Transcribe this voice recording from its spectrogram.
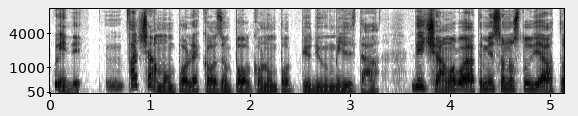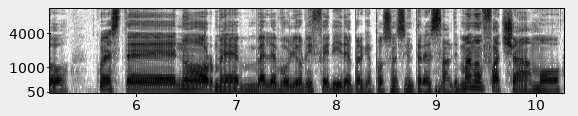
quindi mm, facciamo un po' le cose un po' con un po' più di umiltà. Diciamo, guardate, mi sono studiato queste norme ve le voglio riferire perché possono essere interessanti, ma non facciamo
